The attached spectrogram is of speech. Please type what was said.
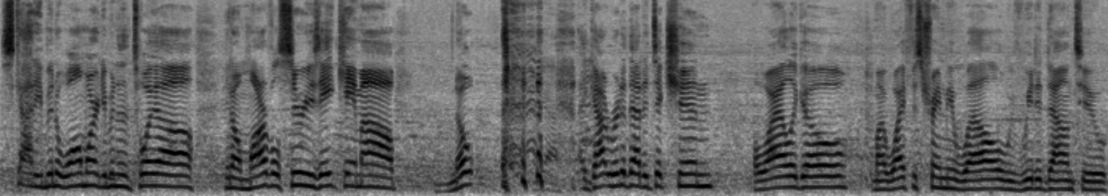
"Scott, you been to Walmart? You been to the toy aisle? You know, Marvel Series Eight came out. Nope. I got rid of that addiction a while ago. My wife has trained me well. We've weeded down to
